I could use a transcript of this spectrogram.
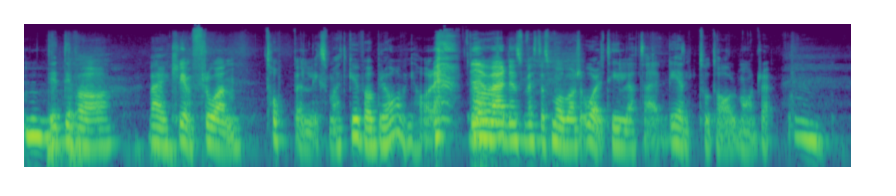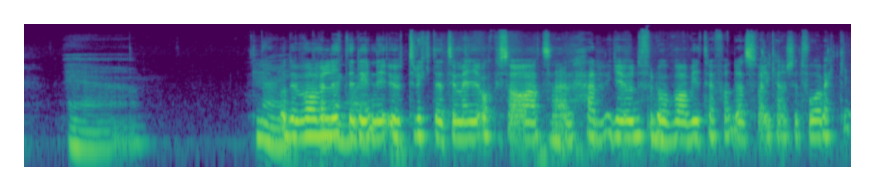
Mm. Det, det var verkligen från toppen liksom att gud vad bra vi har det. Vi har ja. världens bästa småbarnsår till att så här, det är en total mardröm. Mm. Eh, och det var väl lite det ni uttryckte till mig också att så här, herregud för då var vi träffades väl kanske två veckor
